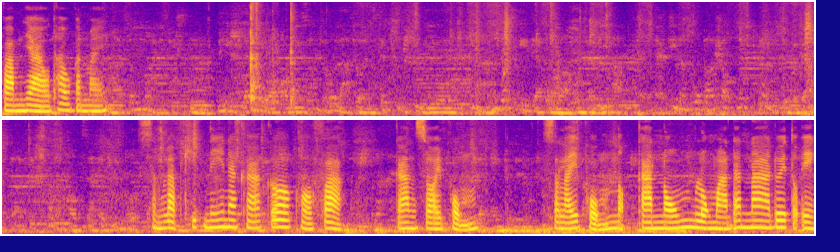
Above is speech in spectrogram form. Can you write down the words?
ความยาวเท่ากันไหมสำหรับคลิปนี้นะคะก็ขอฝากการซอยผม สไลด์ผมการโน้มลงมาด้านหน้าด้วยตัวเอง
